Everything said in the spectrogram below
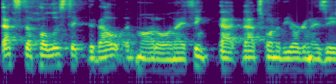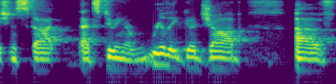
that's the holistic development model and i think that that's one of the organizations scott that's doing a really good job of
